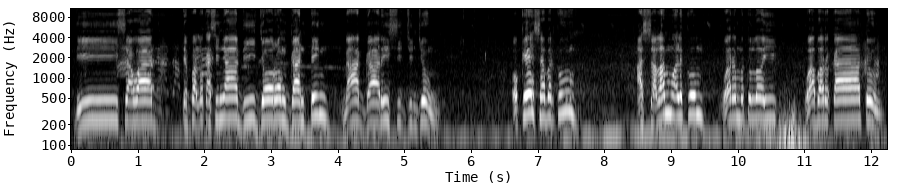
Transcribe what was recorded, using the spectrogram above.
di sawah tempat lokasinya di Jorong Ganting, Nagari Sijunjung. Oke sahabatku, Assalamualaikum warahmatullahi wabarakatuh.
